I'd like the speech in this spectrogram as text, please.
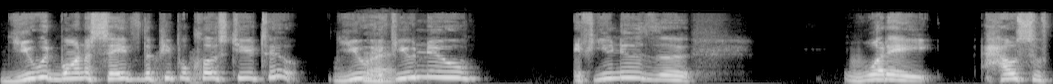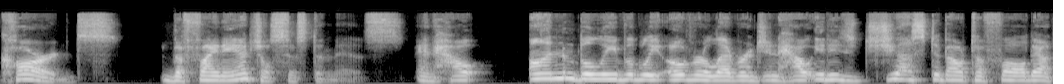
you would want to save the people close to you too. You Right. if you knew if you knew the what a house of cards the financial system is and how unbelievably over leveraged and how it is just about to fall down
